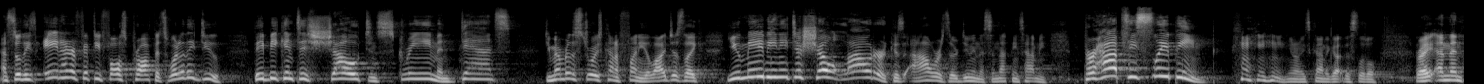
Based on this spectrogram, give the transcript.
And so these 850 false prophets, what do they do? They begin to shout and scream and dance. You remember the story? It's kind of funny. Elijah's like, You maybe need to shout louder because hours they're doing this and nothing's happening. Perhaps he's sleeping. you know, he's kind of got this little, right? And then,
